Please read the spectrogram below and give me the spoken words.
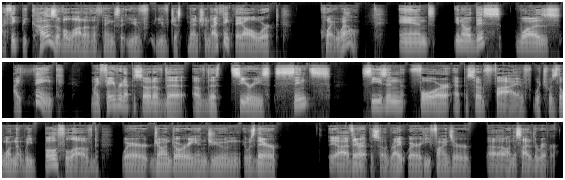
I think because of a lot of the things that you've you've just mentioned. I think they all worked quite well. And you know, this was I think my favorite episode of the of the series since season 4 episode 5, which was the one that we both loved where John Dorie and June it was their uh, their Right. episode, right? Where he finds her uh, on the side of the river.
